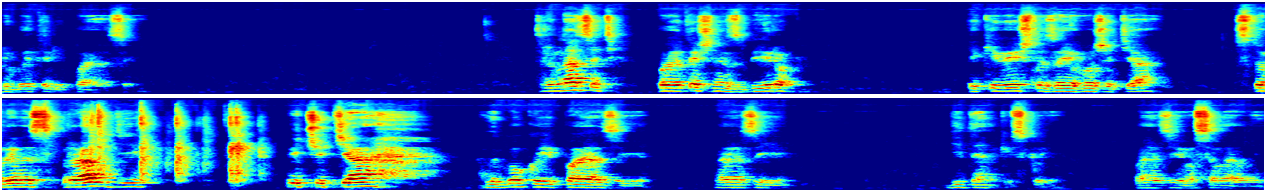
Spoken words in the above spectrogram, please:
любителів поезії. 13 поетичних збірок, які вийшли за його життя, створили справді відчуття глибокої поезії, поезії Діденківської, поезії Василевої.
